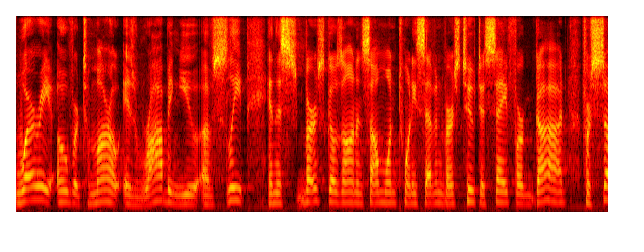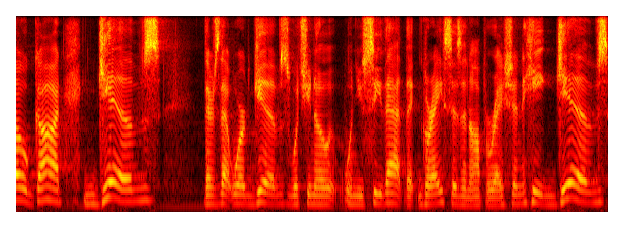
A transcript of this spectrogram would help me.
Worry over tomorrow is robbing you of sleep. And this verse goes on in Psalm 127, verse 2 to say, For God, for so God gives. There's that word gives, which you know when you see that, that grace is in operation. He gives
